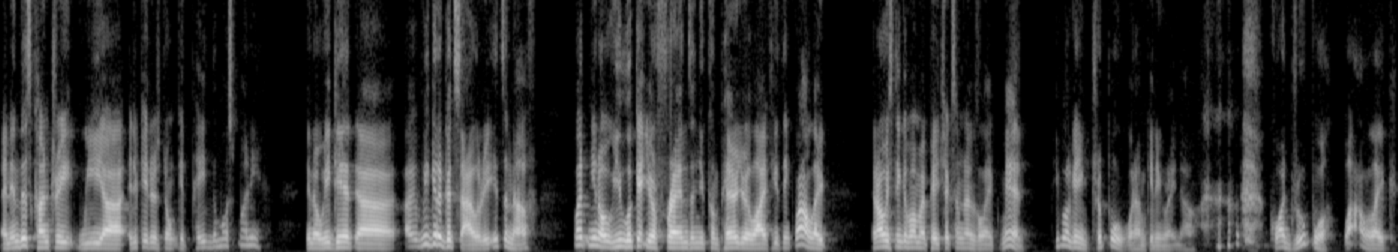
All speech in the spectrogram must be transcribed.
And in this country, we uh, educators don't get paid the most money. You know, we get, uh, we get a good salary, it's enough. But, you know, you look at your friends and you compare your life, you think, wow, like, and I always think about my paycheck sometimes like, man, people are getting triple what I'm getting right now. Quadruple. Wow, like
